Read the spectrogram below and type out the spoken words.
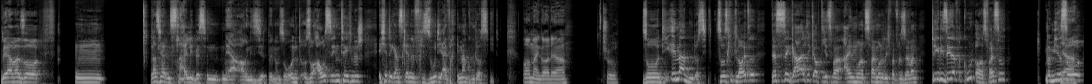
Nee, aber so, mh, dass ich halt ein slightly bisschen mehr organisiert bin und so. Und so aussehentechnisch, ich hätte ganz gerne eine Frisur, die einfach immer gut aussieht. Oh mein Gott, ja. True. So, die immer gut aussieht. So, es gibt Leute, das ist egal, Digga, ob die jetzt mal einen Monat, zwei Monate nicht beim Friseur waren. Digga, die sehen einfach gut aus, weißt du? Bei mir ist Ja. so,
